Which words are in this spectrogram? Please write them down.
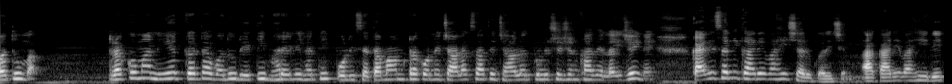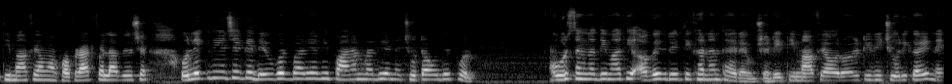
વધુમાં ટ્રકોમાં નિયત કરતાં વધુ રેતી ભરેલી હતી. પોલીસે તમામ ટ્રકોને ચાલક સાથે ઝાલોદ પોલીસ સ્ટેશન ખાતે લઈ જઈને કાયદેસરની કાર્યવાહી શરૂ કરી છે. આ કાર્યવાહી રેતી માફિયામાં ફફડાટ ફેલાવ્યો છે. ઉલ્લેખનીય છે કે દેવગઢ બારિયાની પાનમ નદી અને છોટાઉદેપુર ઓરસંગ નદીમાંથી અવૈધ રેતી ખનન થઈ રહ્યું છે. રેતી માફિયાઓ રોયલ્ટીની ચોરી કરીને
